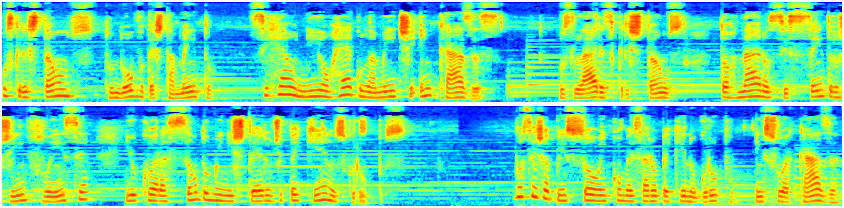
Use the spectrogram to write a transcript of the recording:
Os cristãos do Novo Testamento se reuniam regularmente em casas. Os lares cristãos tornaram-se centros de influência e o coração do ministério de pequenos grupos. Você já pensou em começar um pequeno grupo em sua casa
